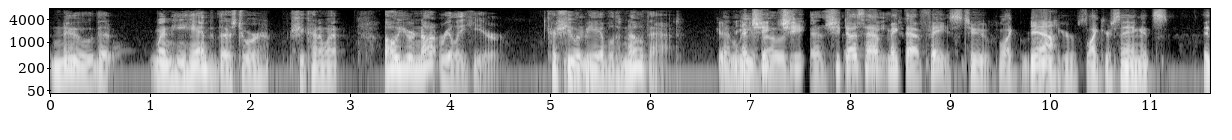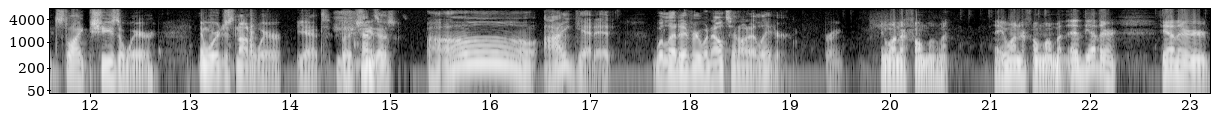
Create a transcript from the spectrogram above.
knew that when he handed those to her, she kind of went, "Oh, you're not really here," because she mm-hmm. would be mm-hmm. able to know that. And, and she she as, she does have make that face too, like yeah. like you're like you're saying. It's it's like she's aware, and we're just not aware yet. But she goes, "Oh, I get it. We'll let everyone else in on it later." Right. Right. A wonderful moment. A wonderful moment. Uh, The other, the other,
